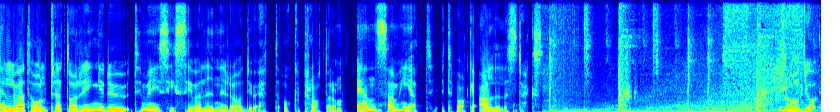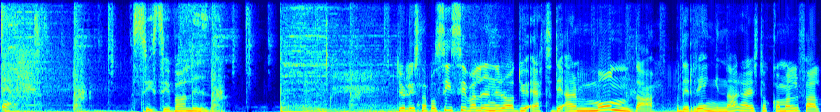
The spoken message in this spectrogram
11 12 13 ringer du till mig Sissi Wallin i Radio 1 och pratar om ensamhet. Jag är tillbaka alldeles strax. Radio 1. Sissi Wallin. Du lyssnar på Sissi Wallin i Radio 1. Det är måndag och det regnar här i Stockholm i alla fall.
